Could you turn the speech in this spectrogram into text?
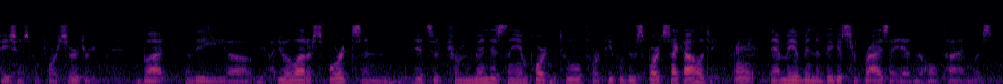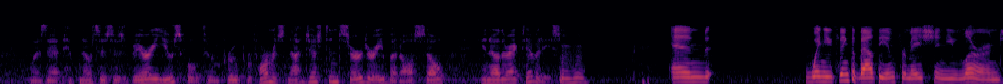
patients before surgery, but the uh, I do a lot of sports, and it's a tremendously important tool for people who do sports psychology. Right. That may have been the biggest surprise I had in the whole time was was that hypnosis is very useful to improve performance, not just in surgery, but also in other activities. hmm And when you think about the information you learned,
